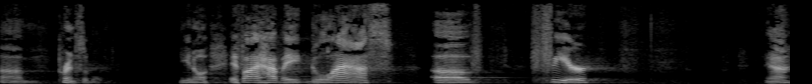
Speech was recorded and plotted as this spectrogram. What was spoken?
um, principle. You know, if I have a glass of fear, yeah,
